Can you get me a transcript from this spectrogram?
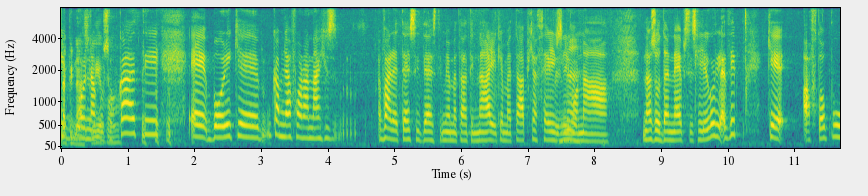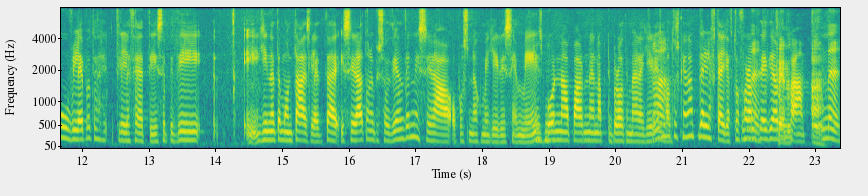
Να πεινάς μπορεί να λίγο. ακούσω κάτι, ε, μπορεί και καμιά φορά να έχεις βαρετές ιδέες τη μία μετά την άλλη και μετά πια θέλεις Ναι. λίγο να, να ζωντανέψεις λίγο. Δηλαδή, και αυτό που βλέπει ο τε- τηλεθεατής, επειδή γίνεται μοντάζ, δηλαδή τα, η σειρά των επεισοδίων δεν είναι η σειρά όπως την έχουμε γυρίσει εμείς. Μπορεί να πάρουν ένα από την πρώτη μέρα γυρίσματος και ένα από την τελευταία. Γι' αυτό φοράμε Ναι. τα ίδια Φαίνεται- ρούχα. Α. Ναι.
